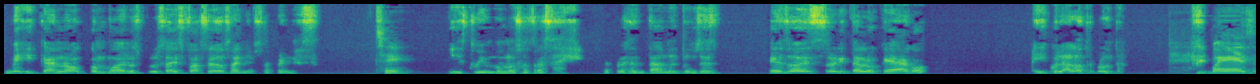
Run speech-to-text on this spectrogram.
mexicano con modelos plus size fue hace dos años apenas. Sí. Y estuvimos nosotras ahí representando. Entonces, eso es ahorita lo que hago. ¿Y cuál era la otra pregunta? Pues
